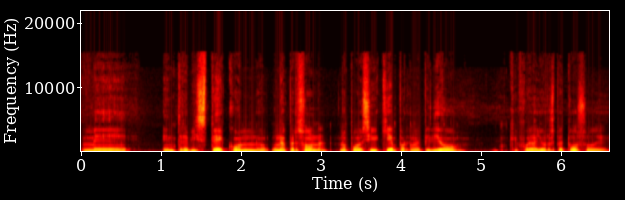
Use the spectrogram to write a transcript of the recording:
me entrevisté con una persona, no puedo decir quién porque me pidió que fuera yo respetuoso de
